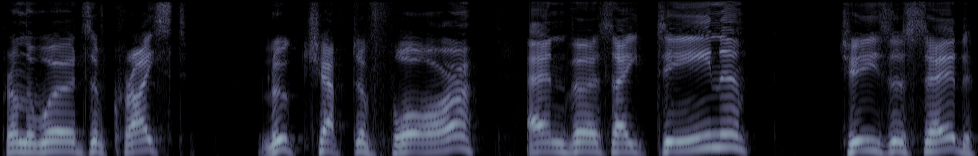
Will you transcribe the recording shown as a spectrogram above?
from the words of Christ, Luke chapter 4 and verse 18. Jesus said,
